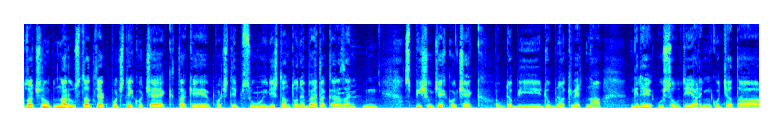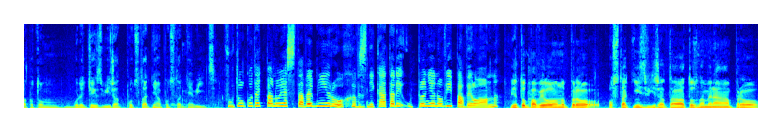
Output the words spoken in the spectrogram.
začnou narůstat jak počty koček, tak i počty psů, i když tam to nebude tak razantní. Spíš u těch koček období dubna, května, kdy už jsou ty jarní koťata a potom bude těch zvířat podstatně a podstatně víc. V útulku teď panuje stavební ruch, vzniká tady úplně nový pavilon. Je to pavilon pro ostatní zvířata, to znamená pro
